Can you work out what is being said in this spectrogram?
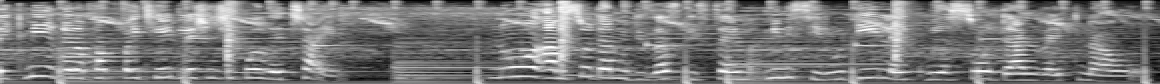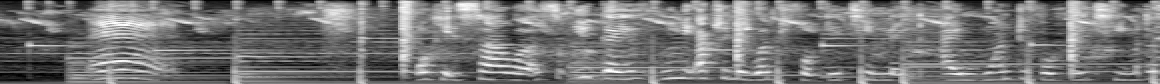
like me and nafaa fight hii relationship all the time? No i'm so done with this this time. Mimi sirudi like we are so done right now. Eh. Okay sawa. So you guys mimi actually want to forget him. Like i want to forget him. Hata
